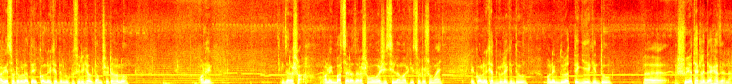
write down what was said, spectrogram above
আগে ছোটোবেলাতে এই কলই খেতে লুকোচুরি খেলতাম, সেটা হলো অনেক যারা অনেক বাচ্চারা যারা সমবয়সী ছিলাম আর কি ছোটো সময়, এই কলই ক্ষেতগুলো কিন্তু অনেক দূরত্বে গিয়ে কিন্তু শুয়ে থাকলে দেখা যায় না।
